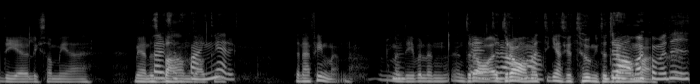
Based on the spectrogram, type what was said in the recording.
det är liksom med, med hennes Vad är det band. för genre? Den här filmen. Men Mm. det är väl en, en, dra, drama? drama, ett ganska tungt drama. Drama, komedi.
